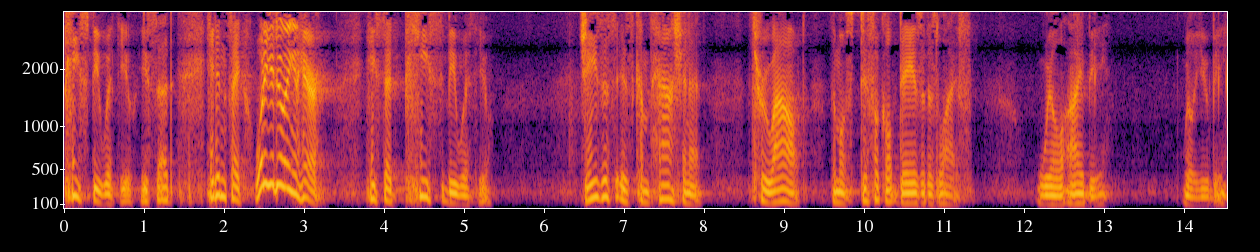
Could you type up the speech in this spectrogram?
Peace be with you, he said. He didn't say, What are you doing in here? He said, Peace be with you. Jesus is compassionate throughout the most difficult days of his life. Will I be? Will you be?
